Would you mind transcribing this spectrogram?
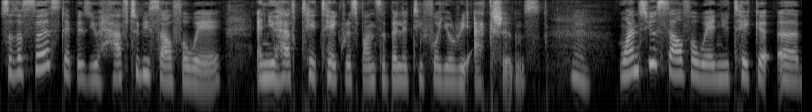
So the first step is you have to be self-aware and you have to take responsibility for your reactions. Hmm. Once you're self-aware and you take a, a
